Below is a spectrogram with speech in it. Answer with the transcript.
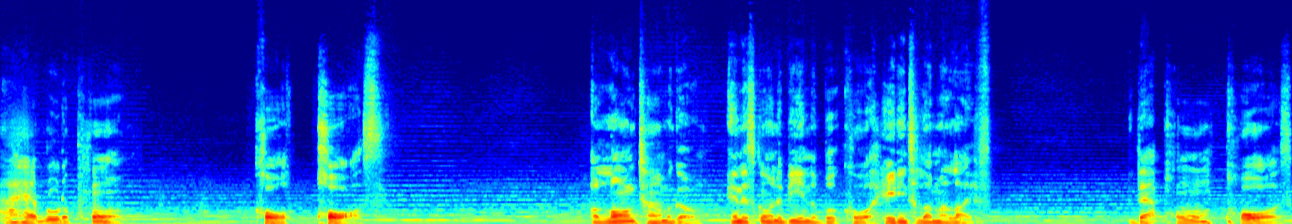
I had wrote a poem called Pause a long time ago, and it's going to be in the book called Hating to Love My Life. That poem, Pause,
